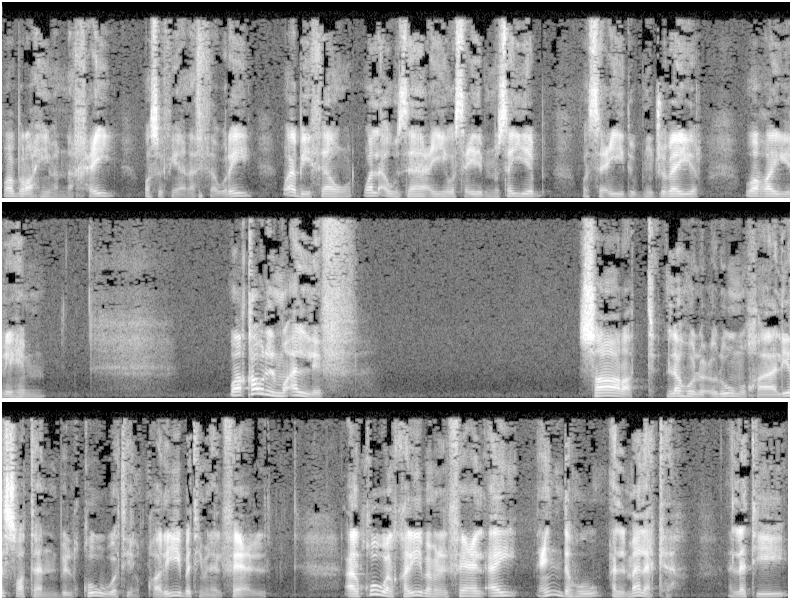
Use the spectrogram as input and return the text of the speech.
وإبراهيم النخعي وسفيان الثوري وأبي ثور والأوزاعي وسعيد بن مسيب وسعيد بن جبير وغيرهم. وقول المؤلف صارت له العلوم خالصة بالقوة القريبة من الفعل. القوة القريبة من الفعل أي عنده الملكة التي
